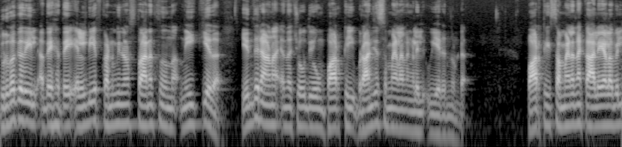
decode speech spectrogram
ദ്രുതഗതിയിൽ അദ്ദേഹത്തെ എൽ ഡി എഫ് കൺവീനർ സ്ഥാനത്ത് നിന്ന് നീക്കിയത് എന്തിനാണ് എന്ന ചോദ്യവും പാർട്ടി ബ്രാഞ്ച് സമ്മേളനങ്ങളിൽ ഉയരുന്നുണ്ട്. പാർട്ടി സമ്മേളന കാലയളവിൽ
